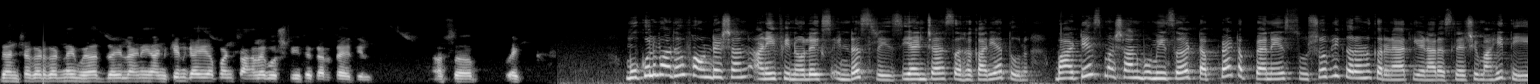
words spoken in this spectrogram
त्यांच्याकडनं मिळत जाईल आणि आणखीन काही आपण चांगल्या गोष्टी इथे करता येतील असं एक मुकुल माधव फाउंडेशन आणि फिनोलेक्स इंडस्ट्रीज यांच्या सहकार्यातून भाटे स्मशानभूमीचं टप्प्याटप्प्याने सुशोभीकरण करण्यात येणार असल्याची माहिती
